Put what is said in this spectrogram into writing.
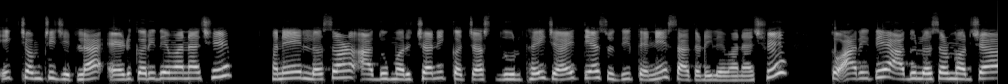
એક ચમચી જેટલા એડ કરી દેવાના છે અને લસણ, આદુ, મરચાંની કચાશ દૂર થઈ જાય ત્યાં સુધી તેને સાતડી લેવાના છે. તો આ રીતે આદુ, લસણ, મરચાં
